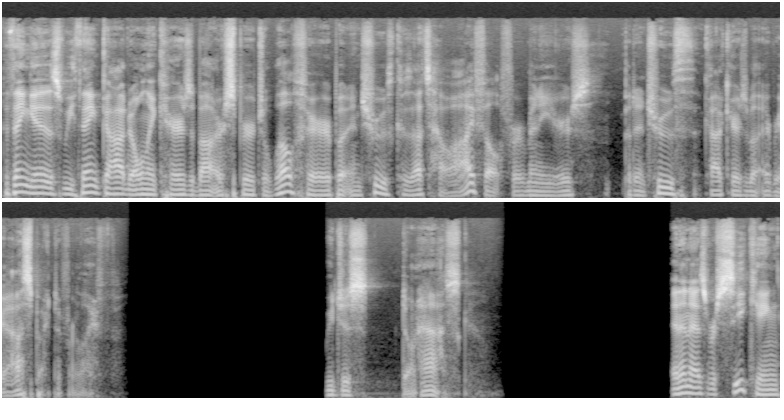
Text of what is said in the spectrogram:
the thing is, we think God only cares about our spiritual welfare, but in truth, because that's how I felt for many years, but in truth, God cares about every aspect of our life. We just don't ask. And then as we're seeking,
